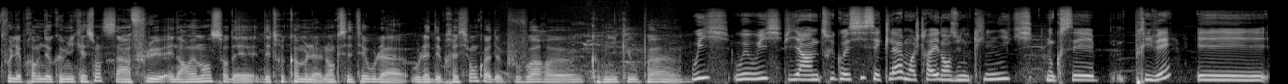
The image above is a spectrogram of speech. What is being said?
tous les problèmes de communication, ça influe énormément sur des, trucs comme la- l'anxiété ou la, ou la dépression, quoi, de pouvoir euh, communiquer ou pas. euh. Oui, oui, oui. Puis il y a un truc aussi, c'est que là, moi je travaille dans une clinique, donc c'est privé. Et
